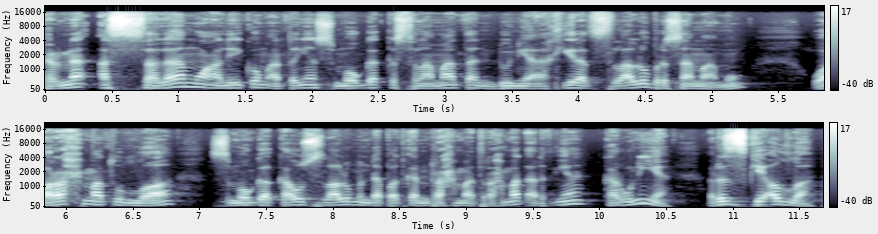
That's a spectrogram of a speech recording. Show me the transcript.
Karena Assalamualaikum artinya semoga keselamatan dunia akhirat selalu bersamamu. Warahmatullah semoga kau selalu mendapatkan rahmat. Rahmat artinya karunia, rezeki Allah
